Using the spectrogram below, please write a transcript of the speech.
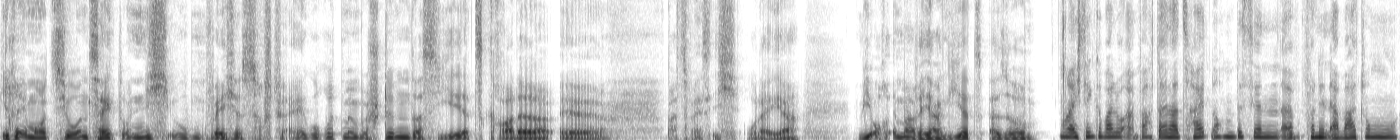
ihre Emotionen zeigt und nicht irgendwelche Software-Algorithmen bestimmen, dass sie jetzt gerade, äh, was weiß ich, oder eher wie auch immer reagiert. Also ich denke, weil du einfach deiner Zeit noch ein bisschen äh, von den Erwartungen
